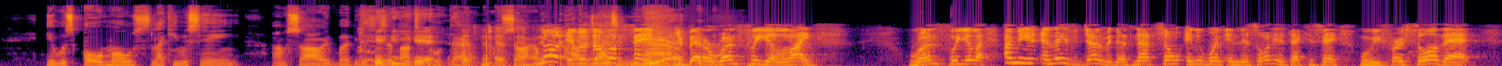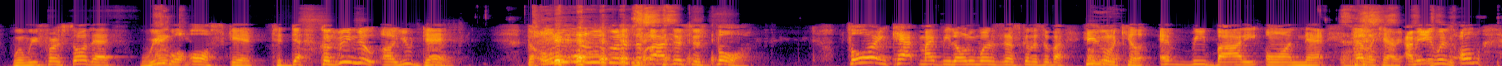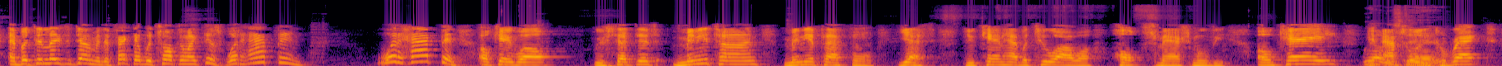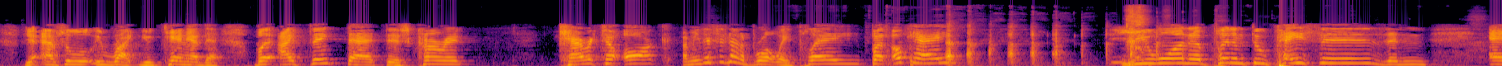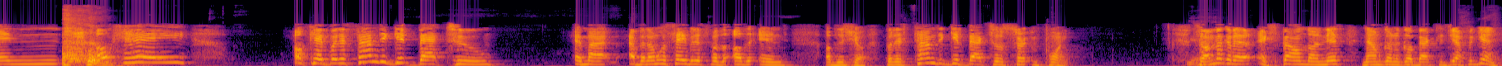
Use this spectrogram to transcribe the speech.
it was almost like he was saying, I'm sorry, but this is about Yeah. to go down. I'm sorry. No, it was almost saying now." you better run for your life. Run for your life. I mean, and ladies and gentlemen, there's not so anyone in this audience that can say when we first saw that, when we first saw that, we Thank were you. all scared to death because we knew, oh, you dead. The only one who's going to survive this is Thor. Thor and Cap might be the only ones that's going to survive. He's Oh, going yeah. to kill everybody on that helicarrier. I mean, it was almost. And but then, ladies and gentlemen, the fact that we're talking like this, what happened? What happened? Okay, well, we've said this many a time, many a platform. Yes, you can't have a two-hour Hulk smash movie. Okay, We you're understand. absolutely correct. You're absolutely right. You can't have that. But I think that this current character arc, I mean, this is not a Broadway play, but okay. you want to put him through paces and and okay. Okay, but it's time to get back to am I but I'm going to save this for the other end of the show. But it's time to get back to a certain point. So I'm not going to expound on this. Now I'm going to go back to Jeff again.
